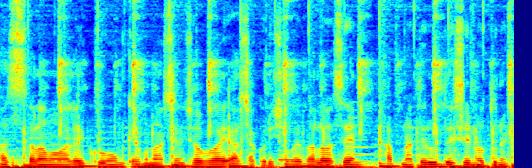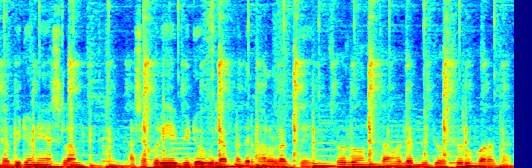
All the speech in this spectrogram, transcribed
আসসালামু আলাইকুম, কেমন আছেন সবাই? আশা করি সবাই ভালো আছেন। আপনাদের উদ্দেশ্যে নতুন একটা ভিডিও নিয়ে আসলাম। আশা করি এই ভিডিওগুলো আপনাদের ভালো লাগবে। চলুন তাহলে ভিডিও শুরু করা যাক।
